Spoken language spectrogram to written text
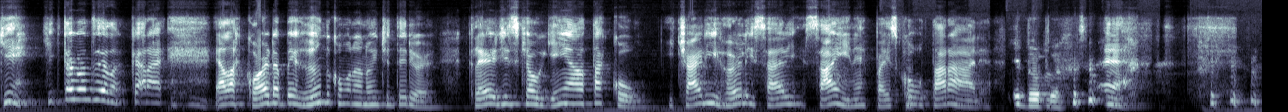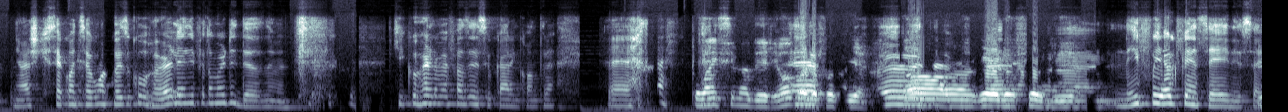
Que? O que, que tá acontecendo? Caralho. Ela acorda berrando como na noite anterior. Claire diz que alguém a atacou. E Charlie e Hurley saem, saem né? Pra escoltar a área. Que dupla. É. Eu acho que se acontecer alguma coisa com o Hurley, pelo amor de Deus, né, mano? O que, que o Hurley vai fazer se o cara encontrar? É. Pular em cima dele. Ó, oh, é. gordofobia. Ó, oh, gordofobia. nem fui eu que pensei nisso aí.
